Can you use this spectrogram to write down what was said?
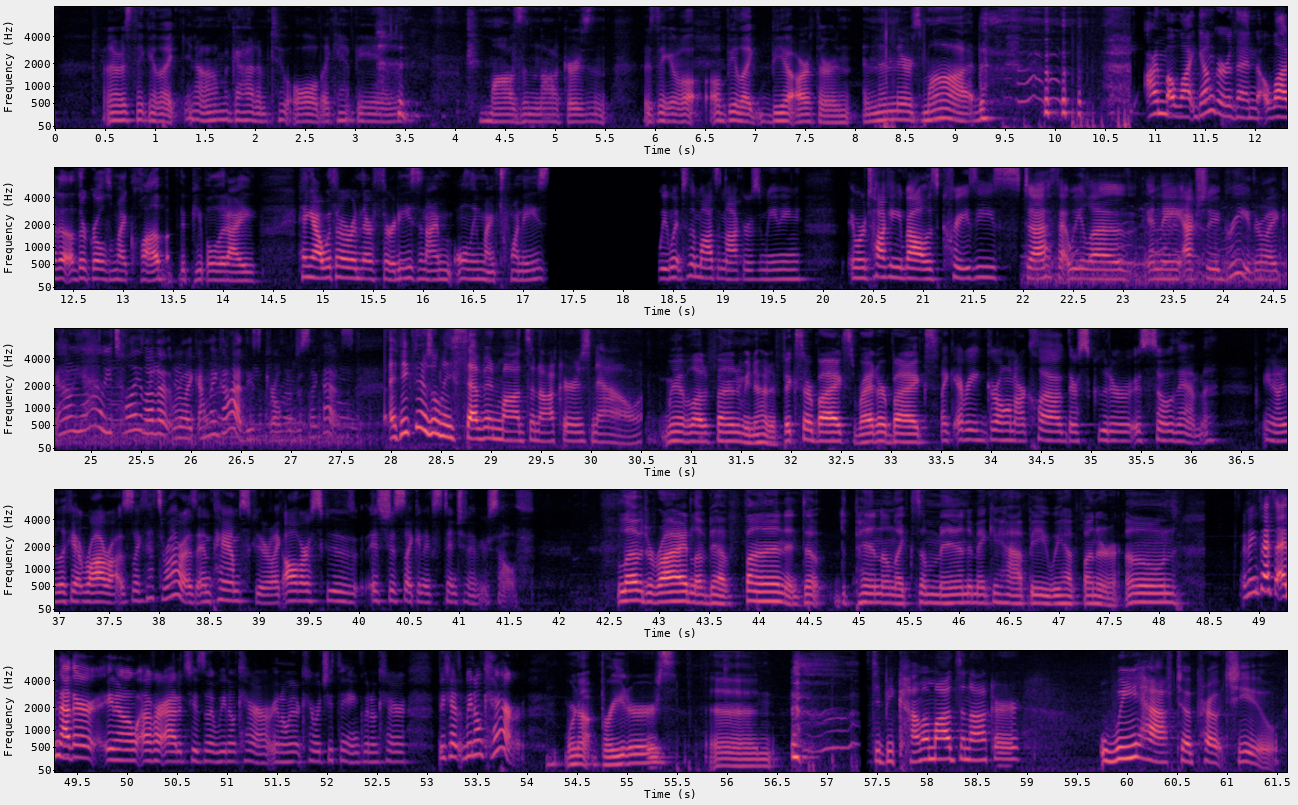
and I was thinking like, you know, oh my God, I'm too old. I can't be in Mods and Knockers, and I was thinking, well, I'll be like Bea Arthur, and, and then there's Maude. I'm a lot younger than a lot of other girls in my club. The people that I hang out with are in their 30s, and I'm only in my 20s. We went to the Mods and Knockers meeting and we're talking about all this crazy stuff that we love, and they actually agree. They're like, oh yeah, we totally love it. We're like, oh my god, these girls are just like us. I think there's only seven mods and knockers now. We have a lot of fun. We know how to fix our bikes, ride our bikes. Like every girl in our club, their scooter is so them. You know, you look at Rah Rah's, like that's Rah Rah's, and Pam's scooter. Like all of our scooters, it's just like an extension of yourself. Love to ride, love to have fun, and don't depend on like some man to make you happy. We have fun on our own. I think that's another, you know, of our attitudes that we don't care. You know, we don't care what you think. We don't care because we don't care. We're not breeders, and to become a mods and knocker, we have to approach you.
